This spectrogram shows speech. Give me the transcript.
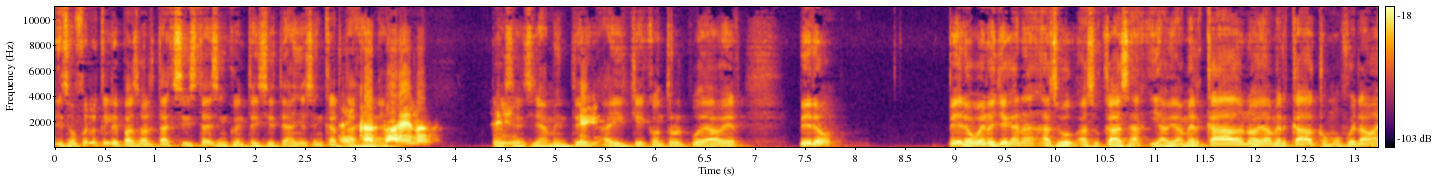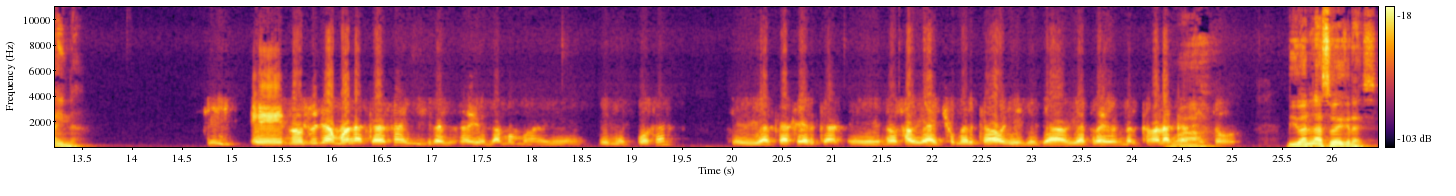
eso fue lo que le pasó al taxista de 57 años en Cartagena. En Cartagena. Pues Sí. sencillamente Sí. ahí qué control puede haber. Pero, pero bueno, llegan a, a su, a su casa y había mercado, no había mercado, ¿cómo fue la vaina? Sí, eh, nosotros llamamos a la casa y gracias a Dios la mamá de, de mi esposa, que vivía acá cerca, eh, nos había hecho mercado y ella ya había traído el mercado a la casa y todo. Vivan las suegras.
